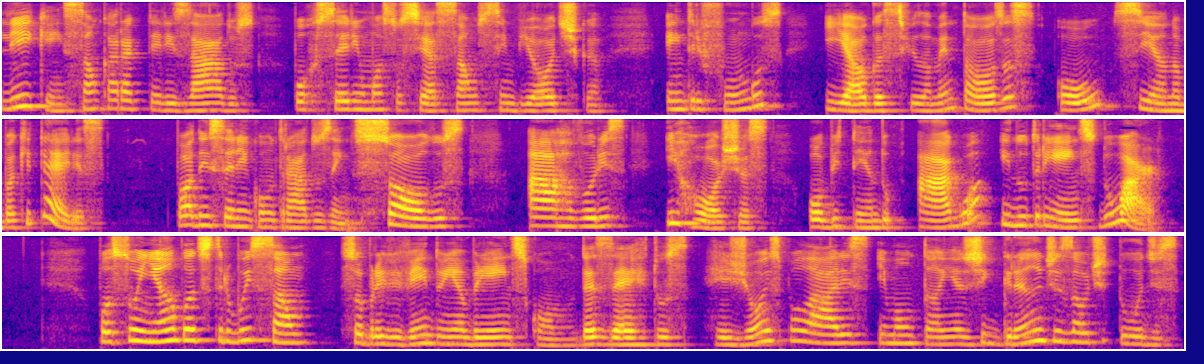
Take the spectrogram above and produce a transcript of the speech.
Líquens são caracterizados por serem uma associação simbiótica entre fungos e algas filamentosas ou cianobactérias. Podem ser encontrados em solos, árvores e rochas, obtendo água e nutrientes do ar. Possuem ampla distribuição, sobrevivendo em ambientes como desertos, regiões polares e montanhas de grandes altitudes,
